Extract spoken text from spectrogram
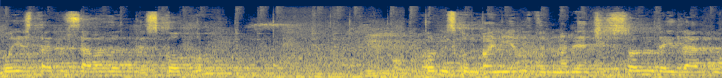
voy a estar el sábado en Texcoco con mis compañeros del mariachi Son de Hidalgo.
